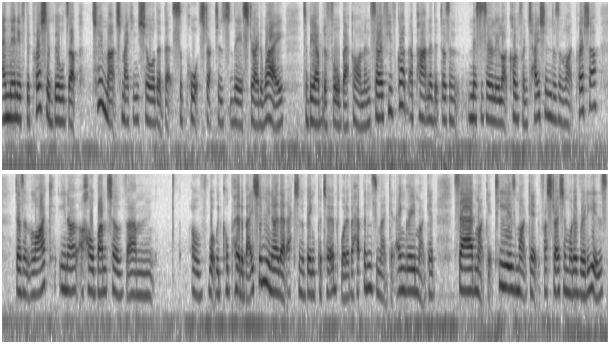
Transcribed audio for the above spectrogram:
and then if the pressure builds up too much, making sure that that support structure's there straight away to be able to fall back on. And so if you've got a partner that doesn't necessarily like confrontation, doesn't like pressure, doesn't like, you know, a whole bunch of um, of what we'd call perturbation, you know, that action of being perturbed, whatever happens, you might get angry, might get sad, might get tears, might get frustration, whatever it is,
